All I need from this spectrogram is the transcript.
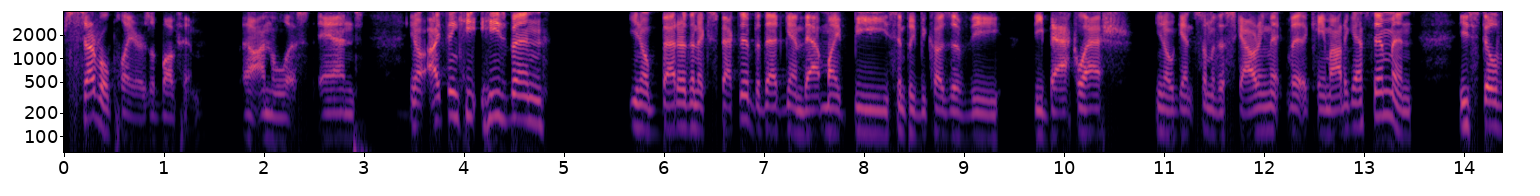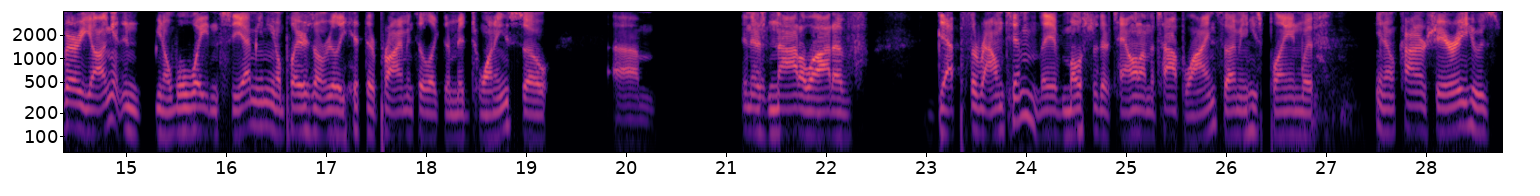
several players above him uh, on the list, and you know, I think he he's been you know better than expected. But that again, that might be simply because of the the backlash you know against some of the scouting that, that came out against him, and he's still very young, and, and you know we'll wait and see. I mean, you know, players don't really hit their prime until like their mid twenties, so um, and there's not a lot of depth around him. They have most of their talent on the top line, so I mean, he's playing with you know Conor Sheary, who's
